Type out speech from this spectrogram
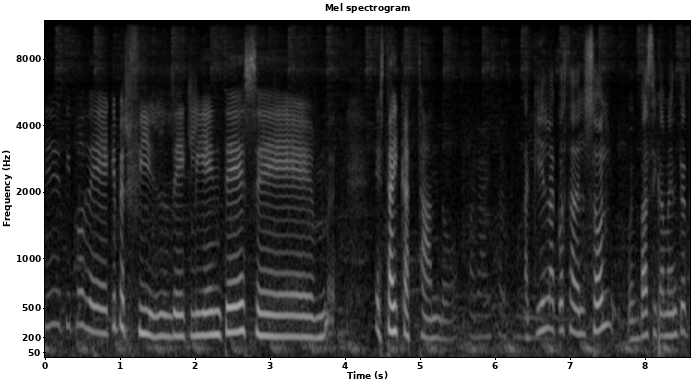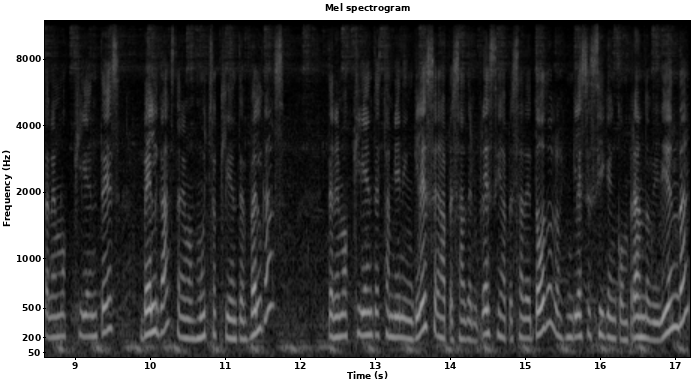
¿Qué tipo de, qué perfil de clientes eh, estáis captando? Aquí en la Costa del Sol, pues básicamente tenemos clientes belgas, tenemos muchos clientes belgas, tenemos clientes también ingleses, a pesar del Brexit, a pesar de todo, los ingleses siguen comprando viviendas,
